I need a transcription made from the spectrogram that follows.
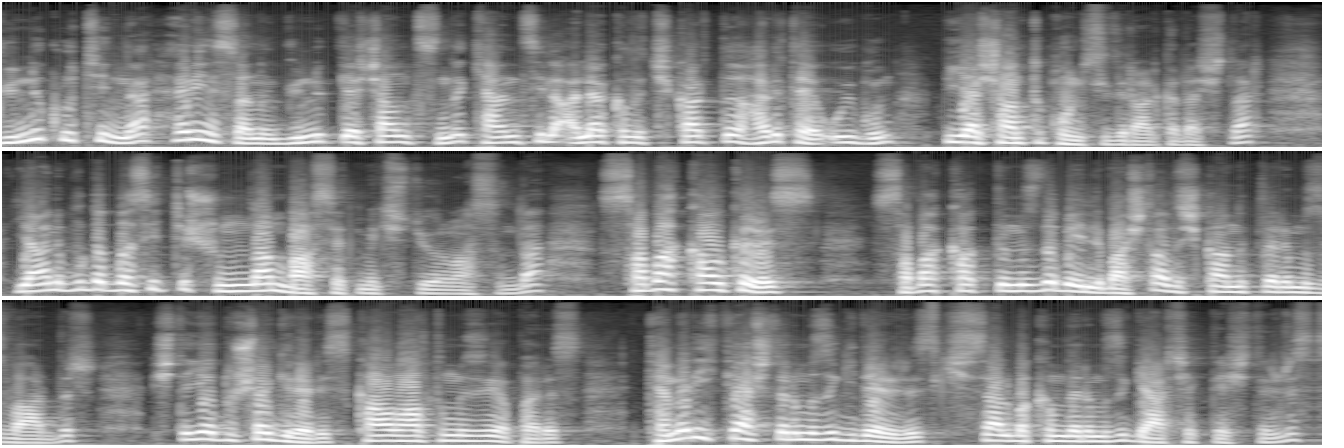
Günlük rutinler her insanın günlük yaşantısında kendisiyle alakalı çıkarttığı haritaya uygun bir yaşantı konisidir arkadaşlar. Yani burada basitçe şundan bahsetmek istiyorum aslında. Sabah kalkarız. Sabah kalktığımızda belli başlı alışkanlıklarımız vardır. İşte ya duşa gireriz, kahvaltımızı yaparız, temel ihtiyaçlarımızı gideririz, kişisel bakımlarımızı gerçekleştiririz.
